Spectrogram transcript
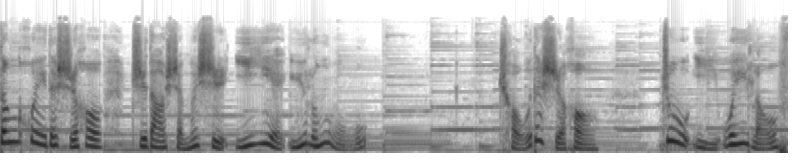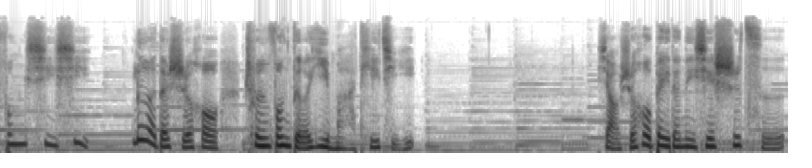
灯会的时候知道什么是一夜鱼龙舞。愁的时候，住倚危楼风细细；乐的时候，春风得意马蹄疾。小时候背的那些诗词，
